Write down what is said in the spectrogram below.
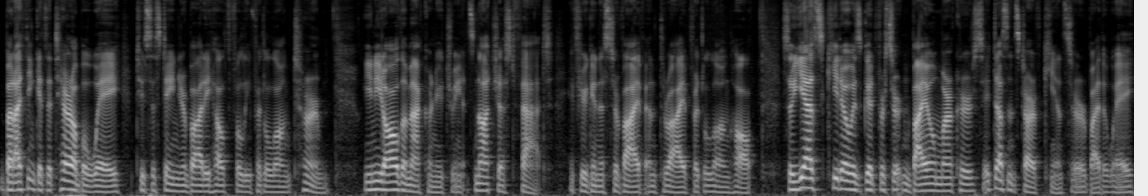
but I think it's a terrible way to sustain your body healthfully for the long term. You need all the macronutrients, not just fat, if you're going to survive and thrive for the long haul. So, yes, keto is good for certain biomarkers. It doesn't starve cancer, by the way.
